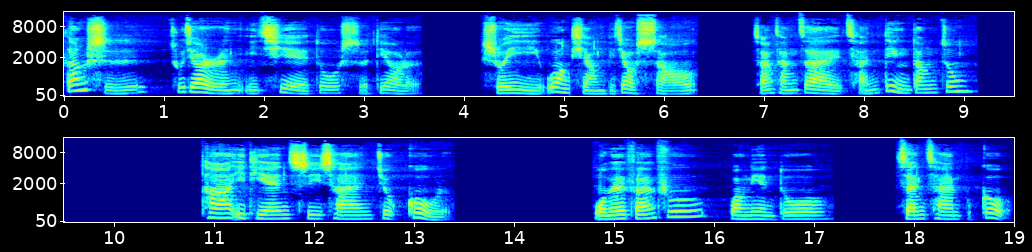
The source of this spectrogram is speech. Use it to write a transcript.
当时出家人一切都舍掉了，所以妄想比较少，常常在禅定当中。他一天吃一餐就够了。我们凡夫妄念多，三餐不够，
